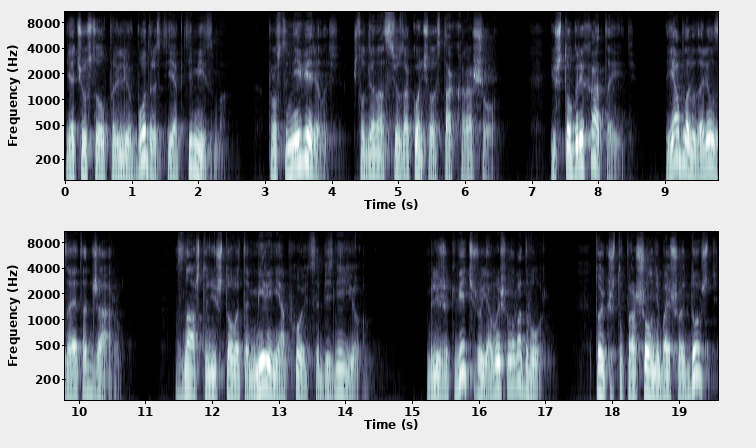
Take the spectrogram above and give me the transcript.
Я чувствовал прилив бодрости и оптимизма. Просто не верилось, что для нас все закончилось так хорошо. И что греха таить. Я благодарил за это Джару. Знал, что ничто в этом мире не обходится без нее. Ближе к вечеру я вышел во двор. Только что прошел небольшой дождь,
